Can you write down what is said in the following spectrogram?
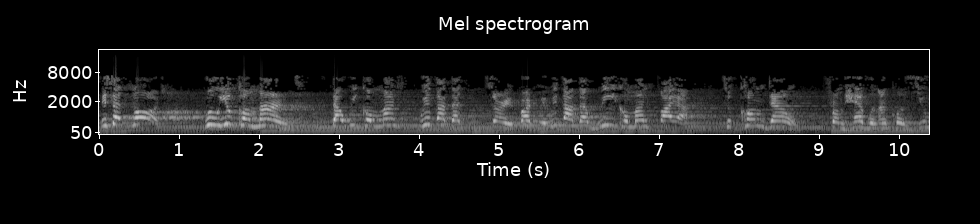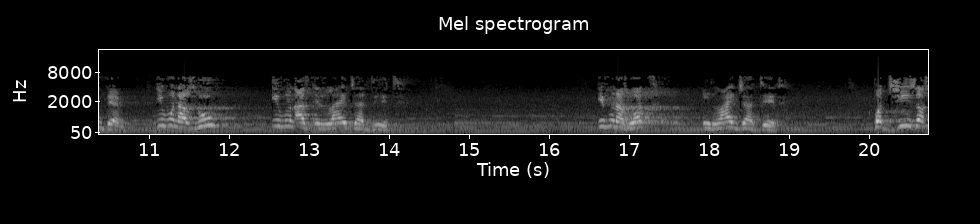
they said, Lord, will you command that we command, without that, sorry, pardon me, without that we command fire to come down from heaven and consume them? Even as who? Even as Elijah did. Even as what? Elijah did. But Jesus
